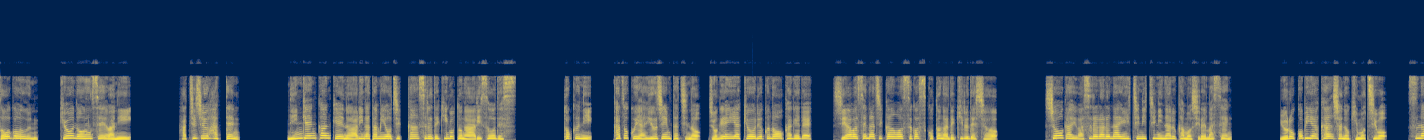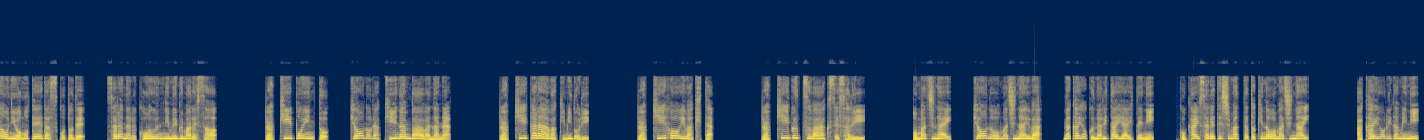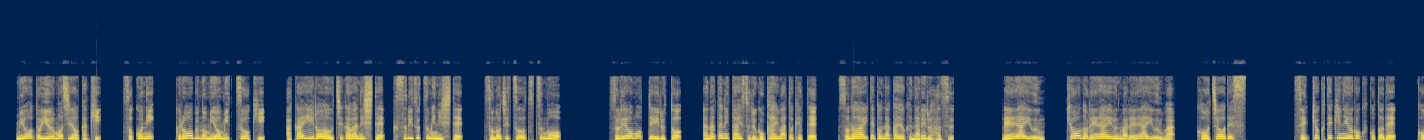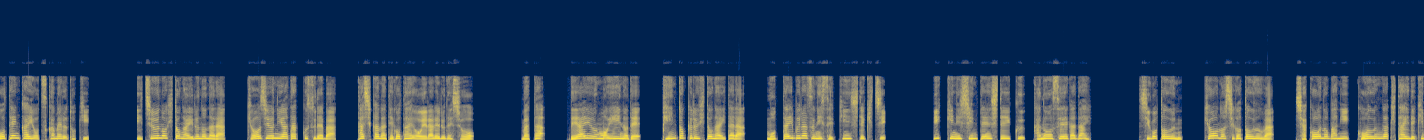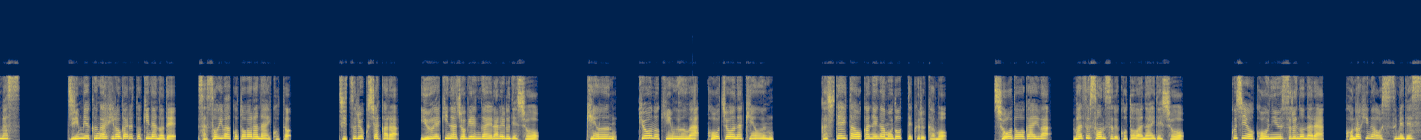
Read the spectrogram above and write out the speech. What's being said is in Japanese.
総合運。今日の運勢は2位。88点。人間関係のありがたみを実感する出来事がありそうです。特に、家族や友人たちの助言や協力のおかげで、幸せな時間を過ごすことができるでしょう。生涯忘れられない一日になるかもしれません。喜びや感謝の気持ちを素直に表へ出すことで、さらなる幸運に恵まれそう。ラッキーポイント。今日のラッキーナンバーは7。ラッキーカラーは黄緑。ラッキーフォーイは北。ラッキーグッズはアクセサリー。おまじない。今日のおまじないは、仲良くなりたい相手に、誤解されてしまった時のおまじない。赤い折り紙に、妙という文字を書き、そこに、クローブの実を3つ置き、赤い色を内側にして、薬包みにして、その実を包もう。それを持っていると、あなたに対する誤解は解けて、その相手と仲良くなれるはず。恋愛運。今日の恋愛運は恋愛運は、好調です。積極的に動くことで、好展開をつかめるとき。異中の人がいるのなら、今日中にアタックすれば、確かな手応えを得られるでしょう。また、出会い運もいいので、ピンとくる人がいたら、もったいぶらずに接近してきち。一気に進展していく可能性が大。仕事運。今日の仕事運は、社交の場に幸運が期待できます。人脈が広がる時なので、誘いは断らないこと。実力者から有益な助言が得られるでしょう。金運。今日の金運は好調な金運。貸していたお金が戻ってくるかも。衝動買いは、まず損することはないでしょう。くじを購入するのなら、この日がおすすめです。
